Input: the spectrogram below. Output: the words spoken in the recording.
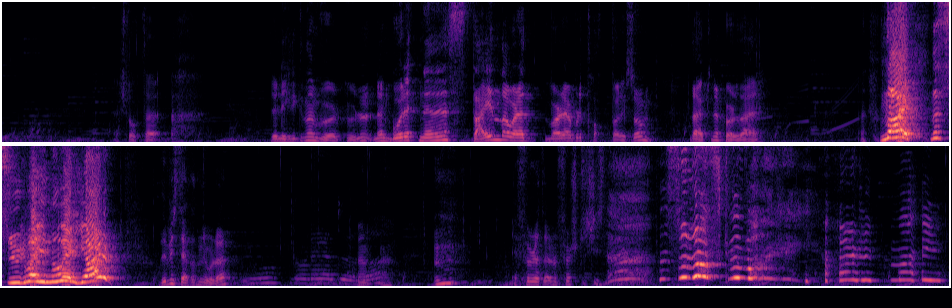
Jeg er stolt av. Du liker ikke den whirlpoolen. Den går rett ned i en stein, da. Hva er det, hva er det jeg blir tatt av, liksom? Det er jo ikke noe hull der. Nei! Den suger meg innover! Hjelp! Det visste jeg ikke at den gjorde. Jo, det var det jeg døde av. jeg føler at det er den første kyssen så rask det var! Hjelp meg!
